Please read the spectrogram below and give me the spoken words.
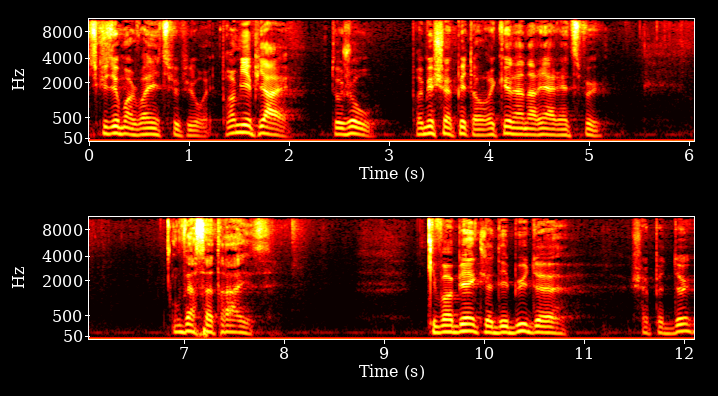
Excusez-moi, je vais aller un petit peu plus loin. Premier Pierre, toujours. Premier chapitre, on recule en arrière un petit peu. Au verset 13, qui va bien avec le début de chapitre 2.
